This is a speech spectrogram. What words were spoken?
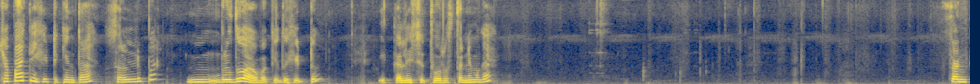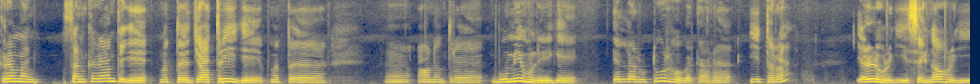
ಚಪಾತಿ ಹಿಟ್ಟಿಗಿಂತ ಸ್ವಲ್ಪ ಮೃದು ಆಗ್ಬೇಕಿದು ಹಿಟ್ಟು. ಈಗ ಕಲಿಸಿ ತೋರಿಸ್ತಾನೆ ನಿಮಗೆ. ಸಂಕ್ರಮಣ, ಸಂಕ್ರಾಂತಿಗೆ ಮತ್ತು ಜಾತ್ರೆಗೆ ಮತ್ತು ಆನಂತರ ಭೂಮಿ ಹುಣ್ಣಿಮೆಗೆ ಎಲ್ಲರೂ ಟೂರ್ ಹೋಗ್ಬೇಕಾರೆ ಈ ಥರ ಎಳ್ಳು ಹೋಳ್ಗೆ, ಶೇಂಗಾ ಹೋಳ್ಗೆ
